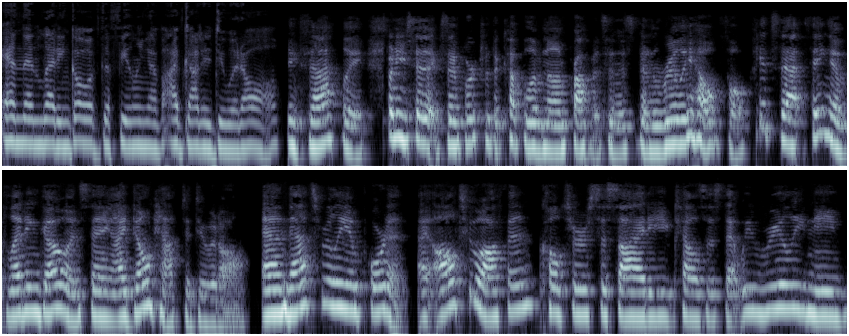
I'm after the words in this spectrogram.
and then letting go of the feeling of I've got to do it all. Exactly. It's funny you say that because I've worked with a couple of nonprofits and it's been really helpful. It's that thing of letting go and saying I don't have to do it all. And that's really important. I, all too often culture, society tells us that we really need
